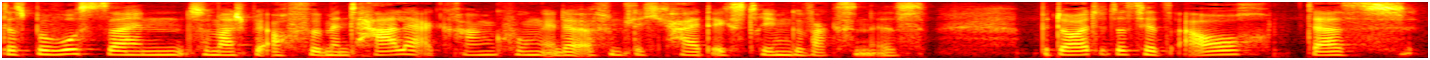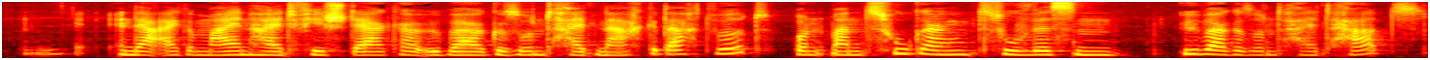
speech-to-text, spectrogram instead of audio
das Bewusstsein zum Beispiel auch für mentale Erkrankungen in der Öffentlichkeit extrem gewachsen ist. Bedeutet das jetzt auch, dass in der Allgemeinheit viel stärker über Gesundheit nachgedacht wird und man Zugang zu Wissen über Gesundheit hat?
